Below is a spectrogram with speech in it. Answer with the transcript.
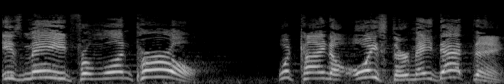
is made from one pearl. What kind of oyster made that thing?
